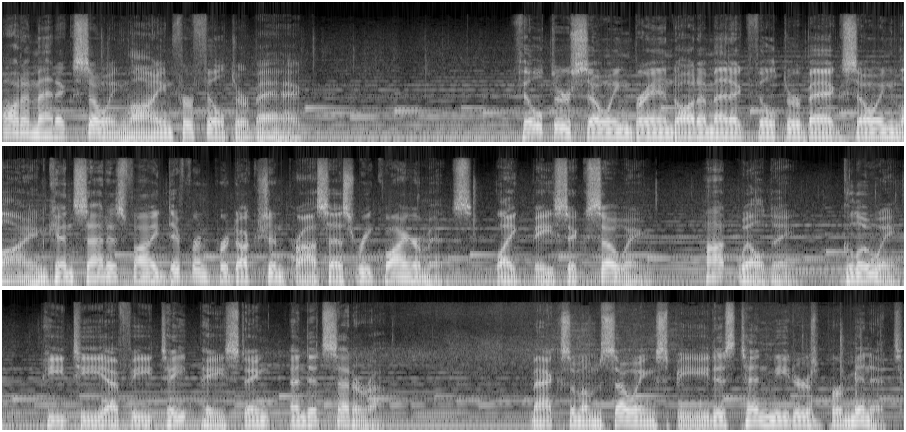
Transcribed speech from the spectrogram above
Automatic sewing line for filter bag. Filter Sewing brand automatic filter bag sewing line can satisfy different production process requirements like basic sewing, hot welding, gluing, PTFE tape pasting, and etc. Maximum sewing speed is 10 meters per minute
